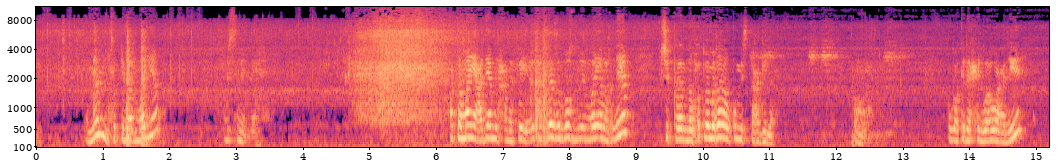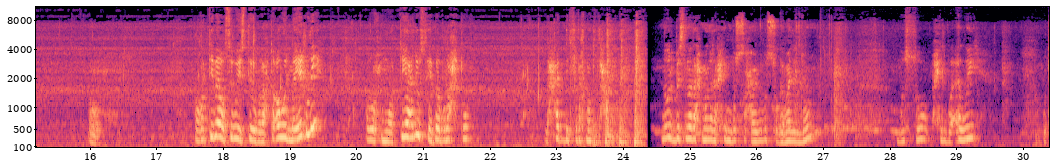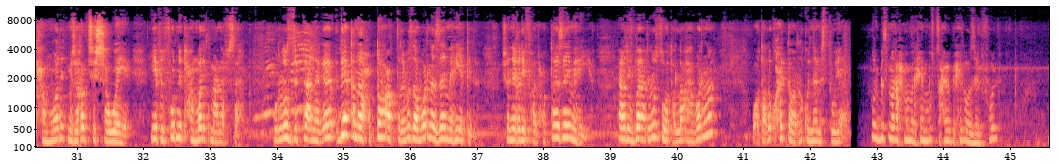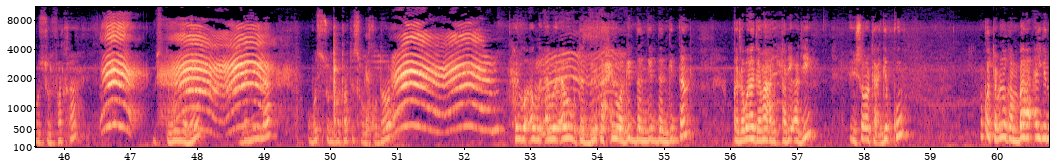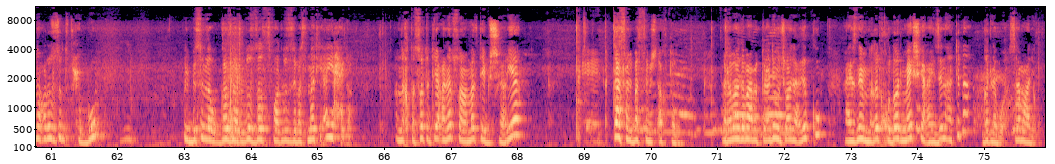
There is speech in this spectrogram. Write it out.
تمام نحط بقى المية. بسم الله. حتى مية عادية من الحنفية. لازم رز الميه مغليه مفيش الكلام ده. نحط ميه مغليه ونكون مستعجلة. آه. هو كده حلو قوي عليه. آه. اغطيه بقى واسيبه يستوي براحته. أول ما يغلي أروح موطيه عليه وسايباه براحته لحد الفراخ ما تتحمر. نقول بسم الله الرحمن الرحيم. بصوا حبايبي بصوا جمال اللون. بصوا حلوة قوي. واتحمرت ما شغلتش الشواية. هي في الفرن اتحمرت مع نفسها. والرز بتاعنا ده أنا هحطها على الترابيزة بره زي ما هي كده عشان نغرفها نحطها زي ما هي. أعرف بقى الرز وأطلعها بره وأقطع لكم حتة واوريكم إنها مستوية قوي بسم الله الرحمن الرحيم. بصوا حبايبي حلوة زي الفل. بصوا الفرخة. مستوية أهي. جميلة. وبصوا البطاطس والخضار. حلوة قوي قوي قوي وتتبيلتها حلوة جدا جدا جدا. جربوها يا جماعة بالطريقة دي. إن شاء الله تعجبكم. ممكن تعملوا جنبها أي نوع رز أنتوا تحبوه بالبسله والجزر رز اصفر رز بسمتي أي حاجة. أنا اختصرت دي على نفسي وعملت بالشعرية. كسل بس مش أكتر. جربوها يا جماعة بالطريقة دي وإن شاء الله تعجبكم عايزينها من غير خضار ماشي. عايزينها كده جربوها. السلام عليكم.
